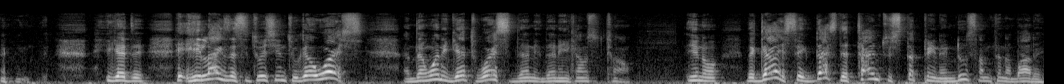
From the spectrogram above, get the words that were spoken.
you get it? He, he, likes the situation to get worse. And then when it gets worse, then, then he comes to town. You know, the guy is sick. That's the time to step in and do something about it.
